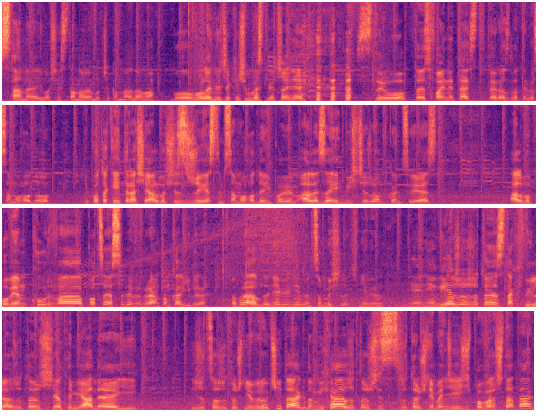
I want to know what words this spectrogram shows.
stanę i właśnie stanąłem, bo czekam na Adama, bo wolę mieć jakieś ubezpieczenie z tyłu. To jest fajny test teraz dla tego samochodu. I po takiej trasie albo się zżyję z tym samochodem i powiem, ale zajebiście, że on w końcu jest, albo powiem, kurwa, po co ja sobie wybrałem tą kalibrę. Naprawdę, nie wiem, nie wiem co myśleć. Nie, wiem, nie, nie wierzę, że to jest ta chwila, że to już ja tym jadę i, i że co, że to już nie wróci, tak, do Micha, że to już, jest, że to już nie będzie jeździć po warsztatach,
